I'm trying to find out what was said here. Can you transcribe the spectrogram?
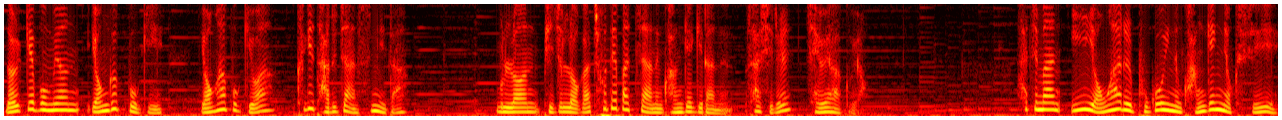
넓게 보면 연극 보기, 영화 보기와 크게 다르지 않습니다. 물론 비즐러가 초대받지 않은 관객이라는 사실을 제외하고요. 하지만 이 영화를 보고 있는 관객 역시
